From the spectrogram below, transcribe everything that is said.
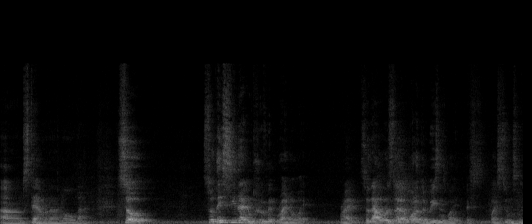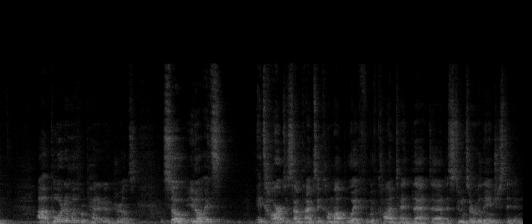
um, stamina, and all that. So, so they see that improvement right away, right? So that was uh, one of the reasons why, why students leave. Uh, boredom with repetitive drills. So, you know, it's, it's hard to sometimes to come up with, with content that uh, the students are really interested in.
